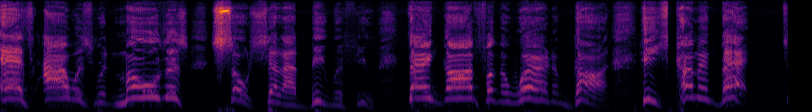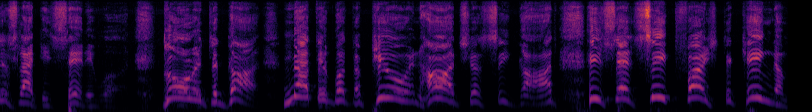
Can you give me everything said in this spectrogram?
As I was with Moses, so shall I be with you. Thank God for the word of God. He's coming back just like he said he would. Glory to God. Nothing but the pure in heart shall see God. He said, Seek first the kingdom.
